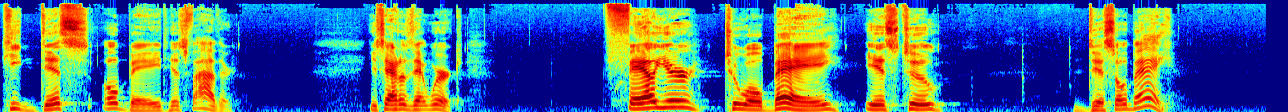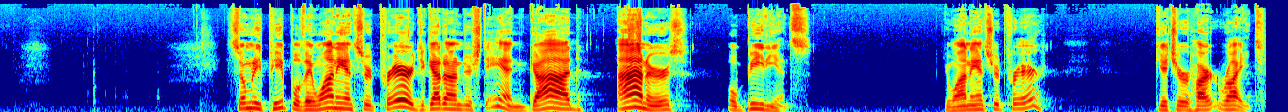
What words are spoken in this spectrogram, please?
He disobeyed his father. You say, how does that work? Failure to obey is to disobey. So many people, they want answered prayer. You got to understand, God honors obedience. You want answered prayer? Get your heart right.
